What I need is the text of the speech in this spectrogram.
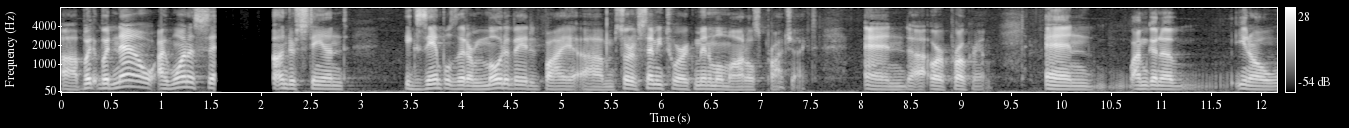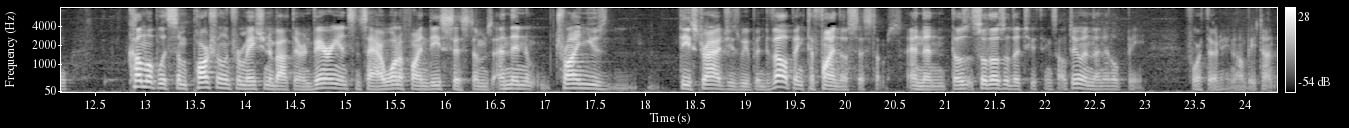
uh, but, but now I want to say, understand examples that are motivated by um, sort of semi-toric minimal models project and uh, or program. And I'm going to, you know, come up with some partial information about their invariance and say, I want to find these systems, and then try and use these strategies we've been developing to find those systems. And then those, so those are the two things I'll do, and then it'll be 4.30 and I'll be done.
